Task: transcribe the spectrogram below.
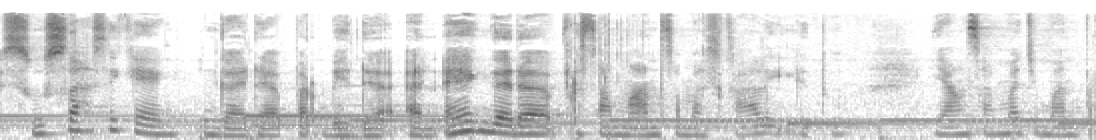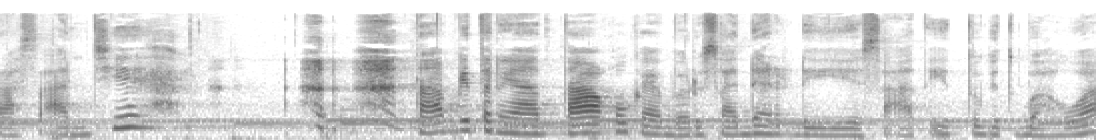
susah sih kayak nggak ada perbedaan eh nggak ada persamaan sama sekali gitu. Yang sama cuman perasaan sih tapi ternyata aku kayak baru sadar di saat itu gitu bahwa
